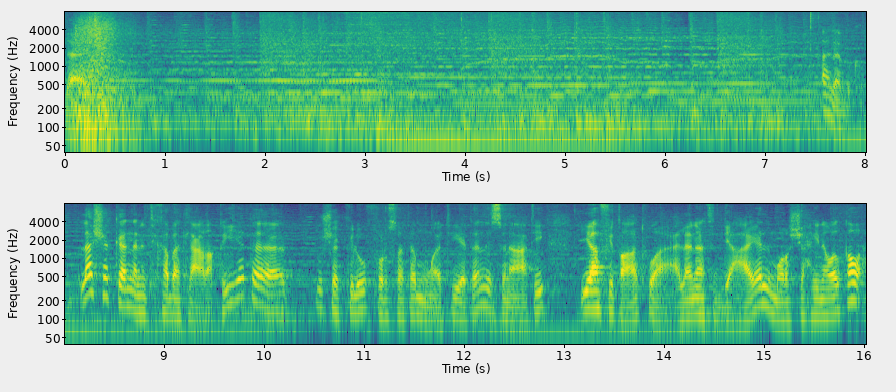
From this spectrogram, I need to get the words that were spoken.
لا أجل أهلا بكم. لا شك أن الانتخابات العراقية تشكل فرصة مواتية لصناعة يافطات وإعلانات الدعاية للمرشحين والقوائم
